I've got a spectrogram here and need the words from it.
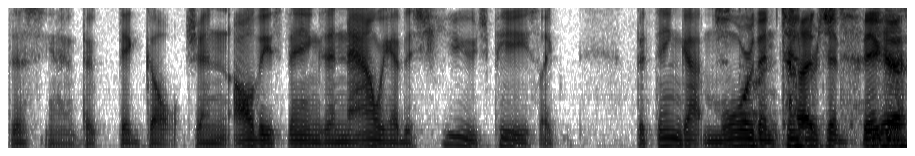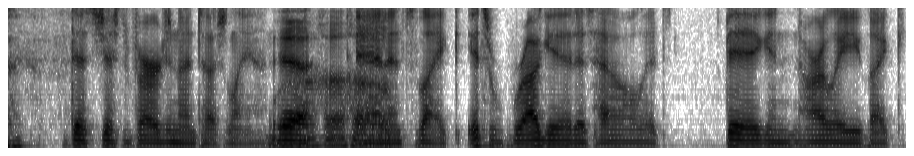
this, you know, the big gulch, and all these things. And now we have this huge piece, like the thing got more than ten percent bigger. Yeah. That's just virgin untouched land Yeah. Uh-huh. and it's like it's rugged as hell. It's big and gnarly, like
